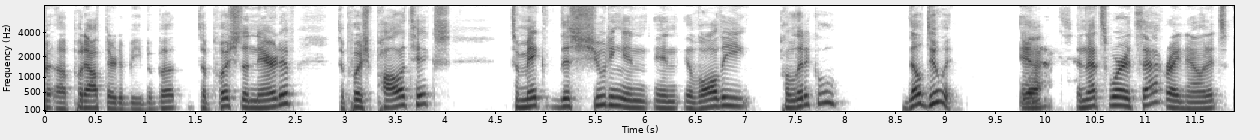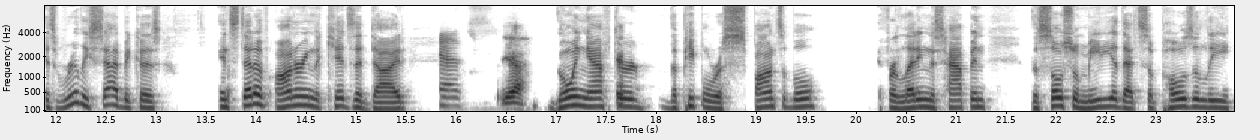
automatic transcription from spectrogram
uh, put out there to be. But, but to push the narrative, to push politics, to make this shooting in in Uvalde political, they'll do it. And Yeah. and that's where it's at right now. And it's it's really sad because instead of honoring the kids that died, Yes. Yeah, going after the people responsible for letting this happen, the social media that supposedly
